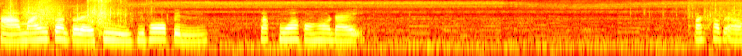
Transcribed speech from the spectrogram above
หาไม้ก่อนตัวใดที่ที่พ่อเป็นรักหัวของเฮาได้ไปเข้าไปเอา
